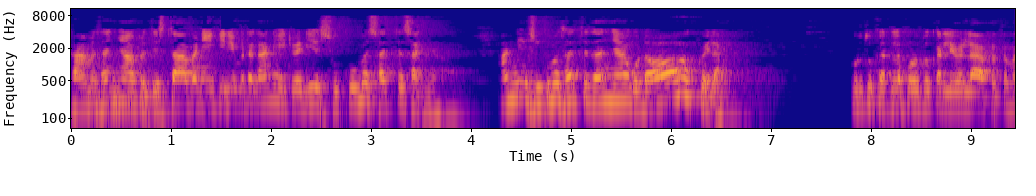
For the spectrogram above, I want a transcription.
කාම සංඥාව ප්‍රතිස්ථාපනය කිරීමට ගන්න ඊට වැඩිය සුකුම සත්‍ය සංඥාව. අන්නේ සුකුම සත්‍ය සංඥාව ගොඩාක් වෙලා පුරුදු කරලා පුරුදු කරලා වෙලා ප්‍රථම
